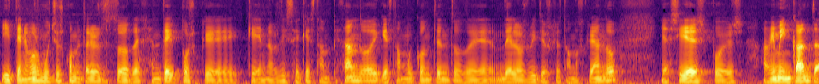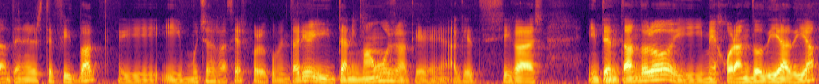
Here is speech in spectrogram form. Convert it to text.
y tenemos muchos comentarios de estos de gente pues, que, que nos dice que está empezando y que está muy contento de, de los vídeos que estamos creando. Y así es, pues a mí me encanta tener este feedback y, y muchas gracias por el comentario y te animamos a que, a que sigas intentándolo y mejorando día a día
